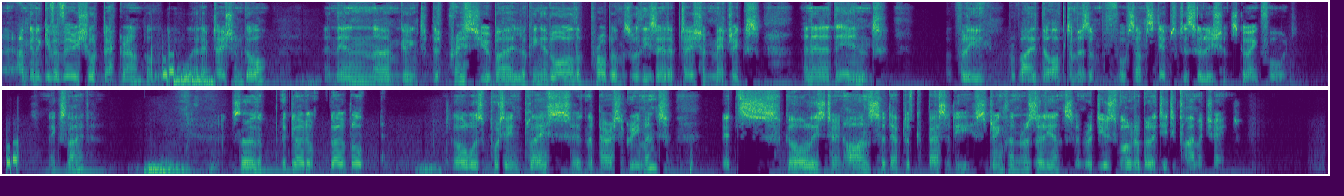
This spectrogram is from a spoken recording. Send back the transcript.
Uh, I'm going to give a very short background on the global adaptation goal. And then I'm going to depress you by looking at all the problems with these adaptation metrics. And then at the end, hopefully provide the optimism for some steps to solutions going forward. Next slide. So the global, global goal was put in place in the Paris Agreement. Its goal is to enhance adaptive capacity, strengthen resilience, and reduce vulnerability to climate change.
